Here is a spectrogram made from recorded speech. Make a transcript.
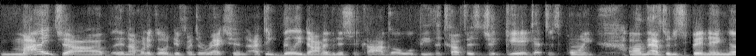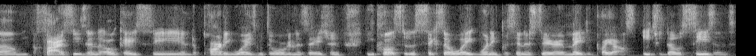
My job, and I'm going to go a different direction. I think Billy Donovan in Chicago will be the toughest gig at this point. Um, after spending um, five seasons in OKC and departing ways with the organization, he posted a 608 winning percentage there and made the playoffs each of those seasons.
